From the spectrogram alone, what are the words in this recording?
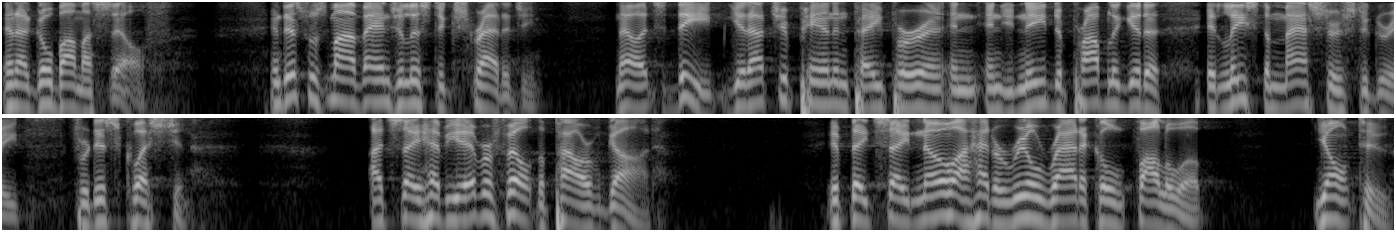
And I'd go by myself. And this was my evangelistic strategy. Now it's deep. Get out your pen and paper, and, and, and you need to probably get a, at least a master's degree for this question. I'd say, Have you ever felt the power of God? If they'd say, No, I had a real radical follow up. You ought to.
